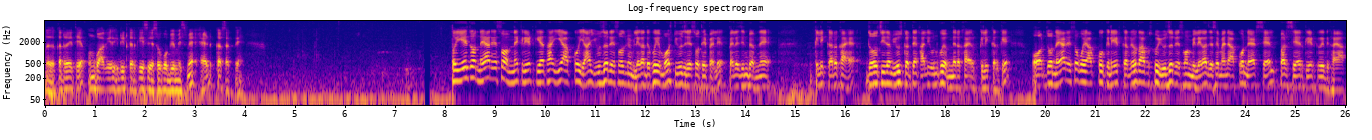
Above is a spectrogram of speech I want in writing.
कर रहे थे, उनको आगे एडिट करके इस रेशो को भी हम इसमें ऐड कर सकते हैं। तो ये जो नया रेशो हमने क्रिएट किया था, ये आपको यहाँ यूज़र रेसोज में मिलेगा। देखो, ये मोस्ट यूज़ रेशो थे पहले। पहले जिन पे हमने क्लिक कर रखा है। जो चीज़ हम यूज़ करते हैं खाली, उनको हमने रखा है क्लिक करके। और जो नया रेसो कोई आपको क्रिएट कर रहे हो तो आप उसको यूज़र रेसो में मिलेगा। जैसे मैंने आपको net sale per share create करके दिखाया।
